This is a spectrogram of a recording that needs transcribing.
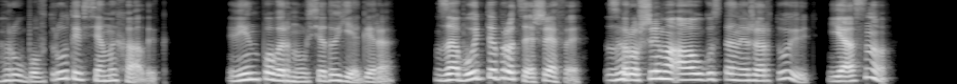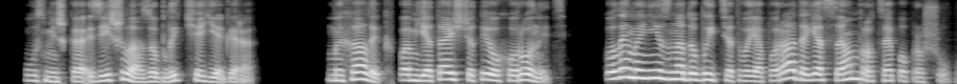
грубо втрутився Михалик. Він повернувся до єгера. Забудьте про це, шефе. З грошима Аугуста не жартують, ясно? Усмішка зійшла з обличчя єгера. Михалик, пам'ятай, що ти охоронець. Коли мені знадобиться твоя порада, я сам про це попрошу.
